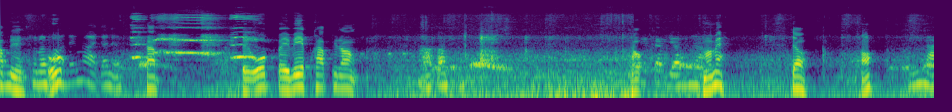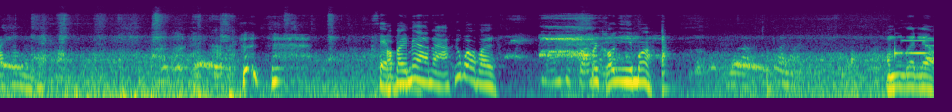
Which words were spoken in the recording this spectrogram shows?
ครับนี่สุดยอโอ๊ดบเล็กหน่อยจ้ะเนี่ยครับไปโอ๊บไปเวฟครับพี่น้องเอาก่อนเขาแป๊บเดียวเนาะมาไหมเจ้าเอาหลายคำเหมือนกันแซ่บ เอาไปแม่หนาคือบอกไปไม่เขาอิ่มอะผมเบิดแล้ว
